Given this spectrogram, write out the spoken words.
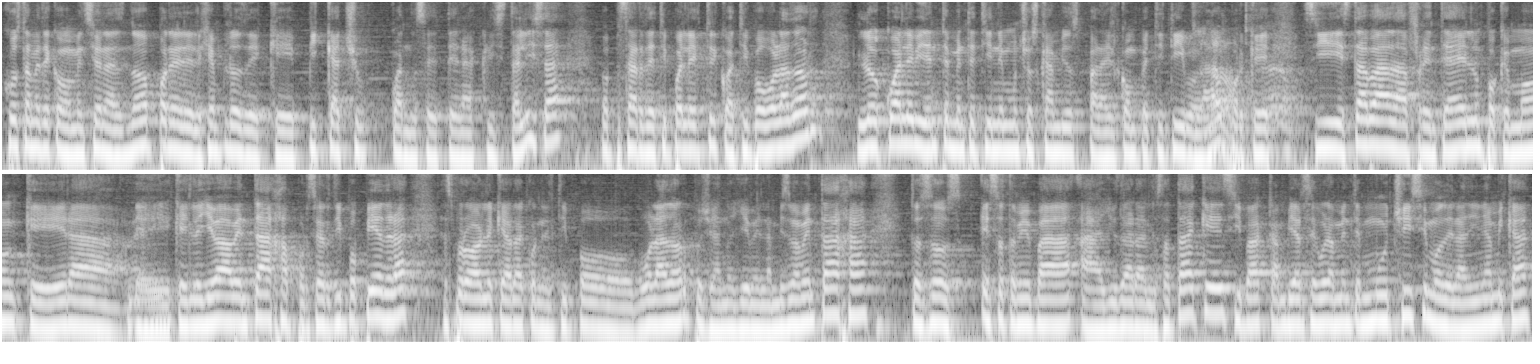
Justamente como mencionas, ¿no? Poner el ejemplo de que Pikachu cuando se cristaliza va a pasar de tipo eléctrico a tipo volador, lo cual evidentemente tiene muchos cambios para el competitivo, ¿no? Porque si estaba frente a él un Pokémon que era eh, que le llevaba ventaja por ser tipo piedra, es probable que ahora con el tipo volador pues ya no lleven la misma ventaja. Entonces eso también va a ayudar a los ataques y va a cambiar seguramente muchísimo de la dinámica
